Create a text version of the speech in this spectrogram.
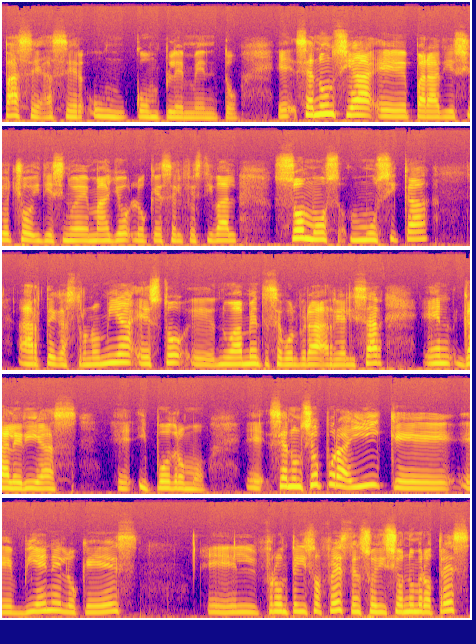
pase a ser un complemento. Eh, se anuncia eh, para 18 y 19 de mayo lo que es el festival Somos Música arte, gastronomía. Esto eh, nuevamente se volverá a realizar en galerías hipódromo. Se anunció por ahí que viene lo que es el Fronterizo Fest en su edición número 3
